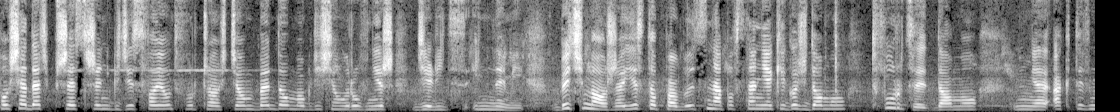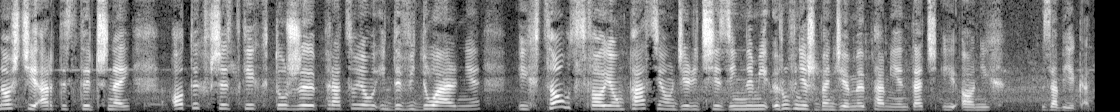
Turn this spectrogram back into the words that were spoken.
posiadać przestrzeń, gdzie swoją twórczością będą mogli się również dzielić z innymi. Być może jest to pomysł na powstanie jakiegoś domu twórcy, domu mm, aktywności artystycznej, o tych wszystkich, którzy pracują indywidualnie i chcą swoją pasją dzielić się z innymi, również będziemy pamiętać i o nich zabiegać.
